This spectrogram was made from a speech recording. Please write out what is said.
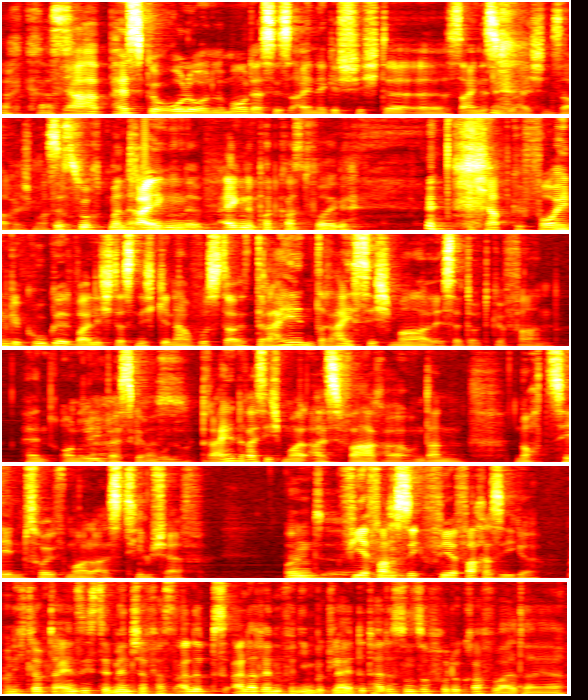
Ach krass. Ja, Pescarolo und Le Mans, das ist eine Geschichte äh, seinesgleichen, sage ich mal so. Das sucht man eine eigene, eigene Podcast-Folge. ich habe vorhin gegoogelt, weil ich das nicht genau wusste. Also 33 Mal ist er dort gefahren. Henri ja, Pescarolo. Krass. 33 Mal als Fahrer und dann noch 10, 12 Mal als Teamchef. Und Vierfach, und, vierfacher Sieger. Und ich glaube, der einzige Mensch, der fast alle, alle Rennen von ihm begleitet hat, ist unser Fotograf Walter, ja.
